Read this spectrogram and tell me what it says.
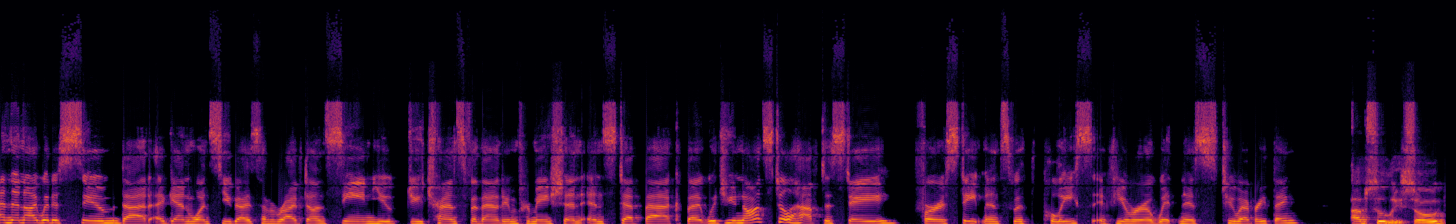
And then I would assume that again, once you guys have arrived on scene, you you transfer that information and step back. But would you not still have to stay for statements with police if you were a witness to everything? Absolutely. So,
